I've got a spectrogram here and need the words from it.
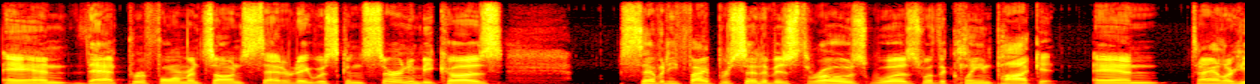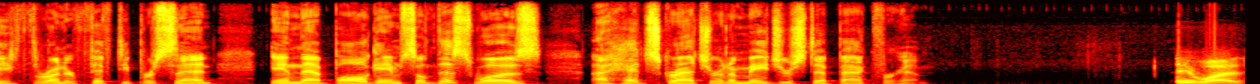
And that performance on Saturday was concerning because 75% of his throws was with a clean pocket. And Tyler, he threw under 50% in that ball game. So this was a head scratcher and a major step back for him. It was,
